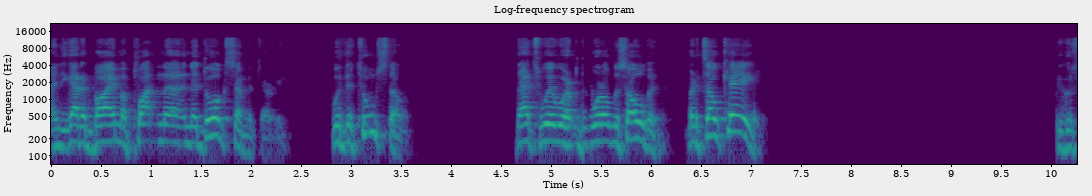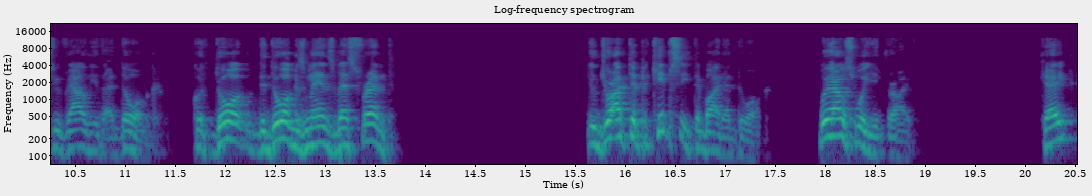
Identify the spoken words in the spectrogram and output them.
And you got to buy him a plot in the, in the dog cemetery with the tombstone. That's where the world is holding. But it's okay. Because you value that dog. Because dog, the dog is man's best friend. You drive to Poughkeepsie to buy that dog. Where else will you drive? Okay?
